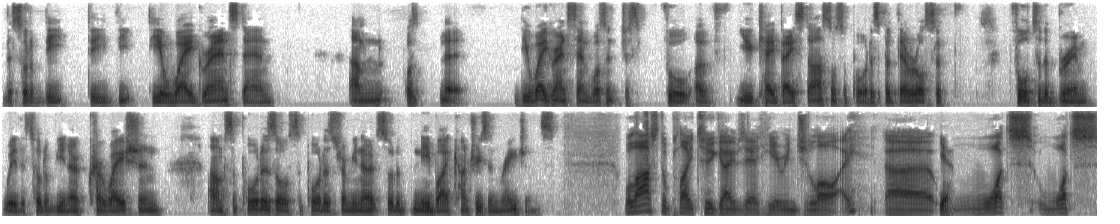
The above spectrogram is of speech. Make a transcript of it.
the sort of the the the, the away grandstand um, was the, the away grandstand wasn't just full of UK based Arsenal supporters, but they were also full to the brim with sort of you know Croatian um, supporters or supporters from you know sort of nearby countries and regions. Well, Arsenal play two games out here in July. Uh, Yeah. What's what's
